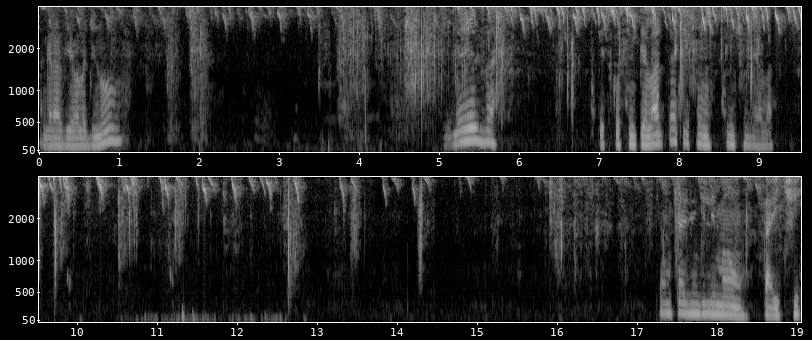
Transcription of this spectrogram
A graviola de novo. Beleza. Pescocinho pelado tá aqui com os pintinhos dela. É um pezinho de limão Tahiti.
